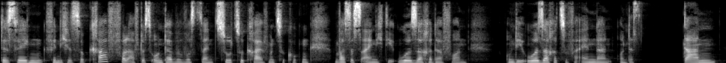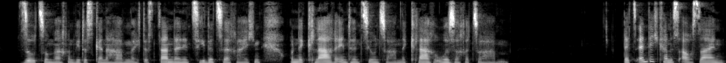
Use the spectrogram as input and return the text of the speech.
Deswegen finde ich es so kraftvoll, auf das Unterbewusstsein zuzugreifen und zu gucken, was ist eigentlich die Ursache davon, um die Ursache zu verändern und es dann so zu machen, wie du es gerne haben möchtest, dann deine Ziele zu erreichen und eine klare Intention zu haben, eine klare Ursache zu haben. Letztendlich kann es auch sein,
